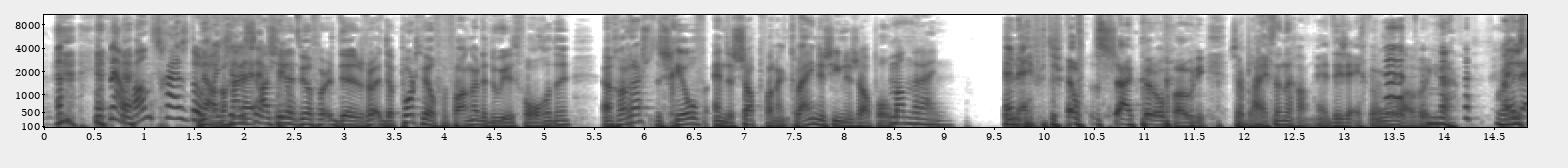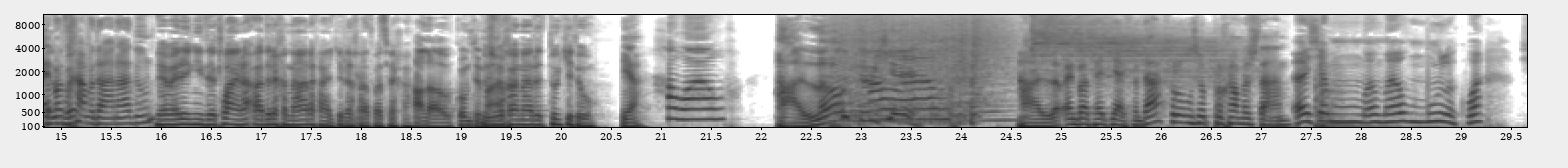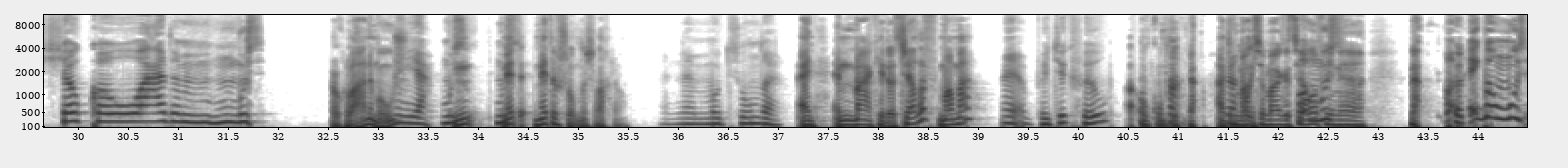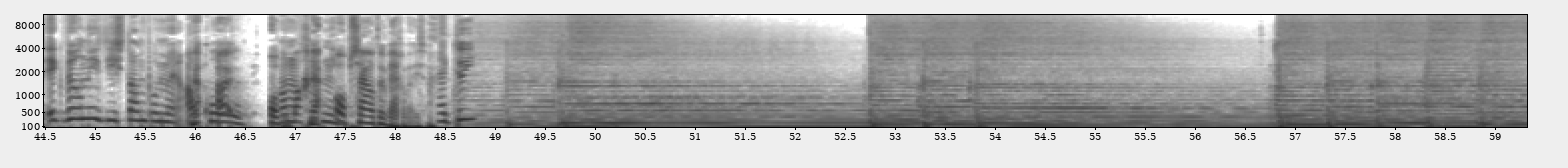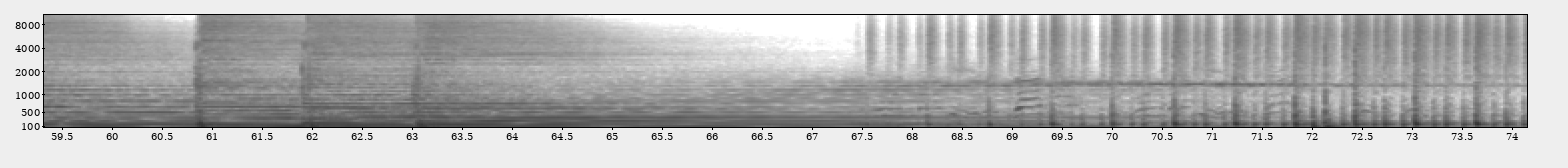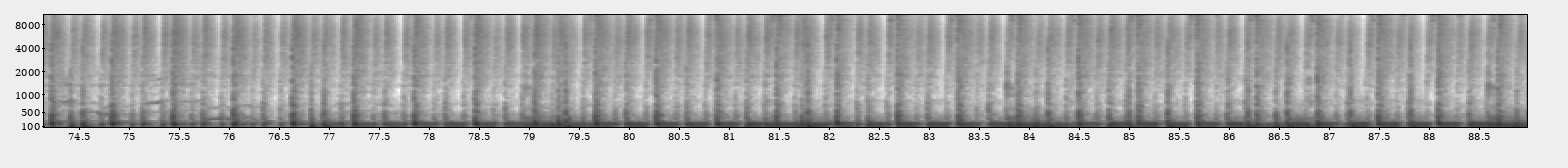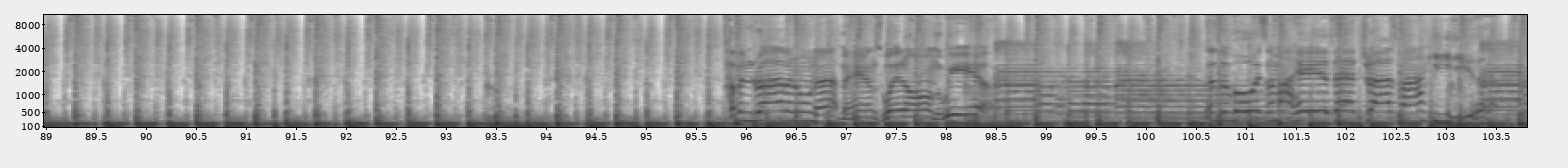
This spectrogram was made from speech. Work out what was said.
Nou, Hans, ga eens door Nou, met je gaan, recept. als je het wil, de, de port wil vervangen, dan doe je het volgende. Een geraste schilf en de sap van een kleine sinaasappel. Mandarijn. en eventueel wat suiker of olie. Zo blijft aan de gang. Hè. Het is echt ongelooflijk. Nou, wat En, is en dat- wat gaan we daarna doen? Ja, weet ik niet. De kleine aardige nadigheidje, dat gaat wat zeggen. Hallo, komt u Dus maar. we gaan naar het toetje toe. Ja. Hallo. Hallo, Toetje. Hallo. Hallo. En wat heb jij vandaag voor ons op programma staan? Het is hem- heel moeilijk hoor. Chocolademousse. Chocolademousse. Ja, moes. Hm, moes. Met, met of zonder slagroom? En eh, moet zonder. En, en maak je dat zelf, mama? Ja, weet ik veel. Hoe komt het? Ja, Uit de ze maken het zelf Oh, moest- in... eh, nou, Oh, ik wil moes. Ik wil niet die stampen met alcohol. nou, eh, op, mag nou, ik niet. Op zouten wegwezen. Hey, doei. Heel.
